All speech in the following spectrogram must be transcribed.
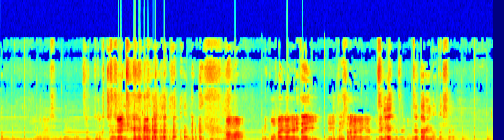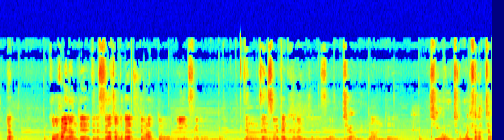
と喋ってる。4年ぐらいはずっと口口開いて開いてる。まあまあ、ね、後輩がやりたいやりたい人はなかなかいないかもし次れないですけどじゃあ誰に渡したい？いや後輩なんで全然菅ちゃんとかやってもらってもいいんですけど、全然そういうタイプじゃないじゃないですか、違うね。なんで。チームもちょっと盛り下がっちゃう。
